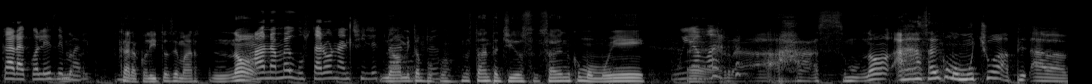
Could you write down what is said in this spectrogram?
Caracoles de No, mar. Caracolitos de mar. No, No, no me gustaron al chile. no, a mí tampoco. No estaban tan chidos. Saben como muy... Muy eh, no, ah, saben como mucho a, a,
